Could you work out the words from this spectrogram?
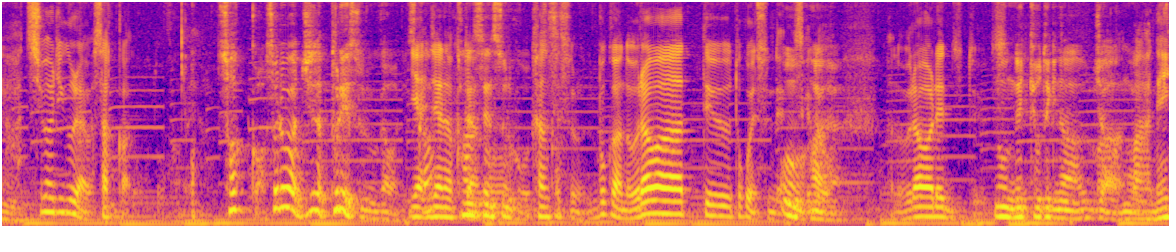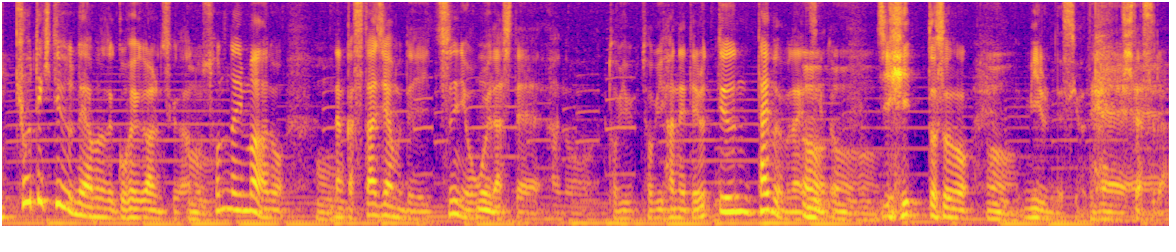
うん。8割ぐらいはサッカーのことを考えあサッカー？それは実はプレーする側ですか？いやじゃなくて観戦する方観戦する僕はあの浦和っていうところに住んでるんですけど、うんはいはい。あの浦和レッズというの熱狂的なじゃあ、まあ、熱狂的というとね山田語弊があるんですけど、あのうん。そんなにまああのうん。なんかスタジアムで常に大声出して、あの飛び飛び跳ねてるっていうタイプでもないんですけど、うんうんうん。じーっとそのうん。見るんですよね、えー。ひたすら。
